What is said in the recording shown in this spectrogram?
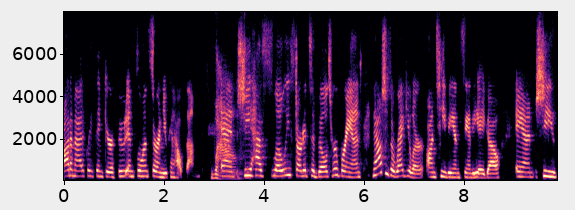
automatically think you're a food influencer and you can help them. Wow. And she has slowly started to build her brand. Now she's a regular on TV in San Diego and she's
